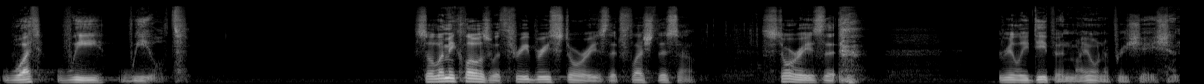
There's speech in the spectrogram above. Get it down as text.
what we wield. So let me close with three brief stories that flesh this out. Stories that really deepen my own appreciation.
